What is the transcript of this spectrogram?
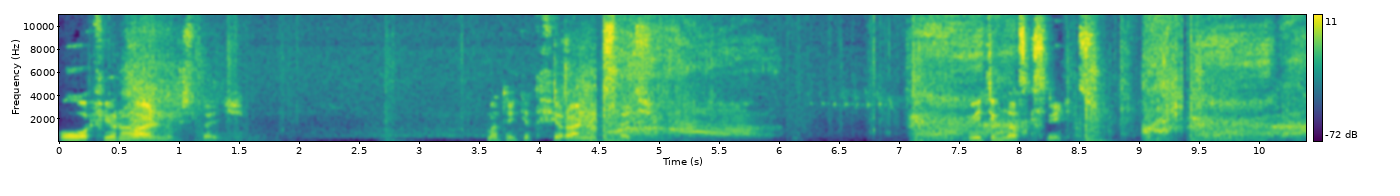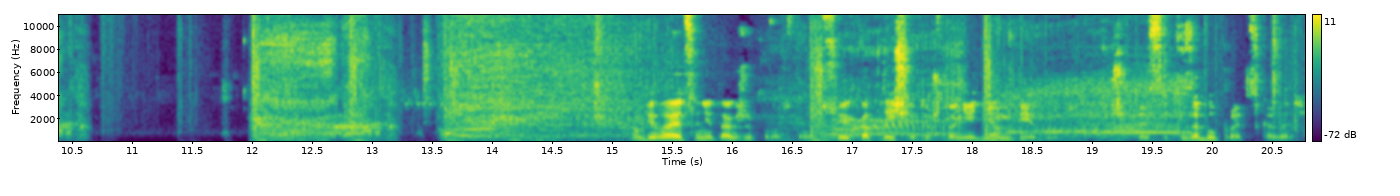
О, фиральный, кстати. Смотрите, это фиральный, кстати. Видите, глазки светятся. Убиваются не так же просто. Вот все их отличие, то что они днем бегают. Что-то если забыл про это сказать.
